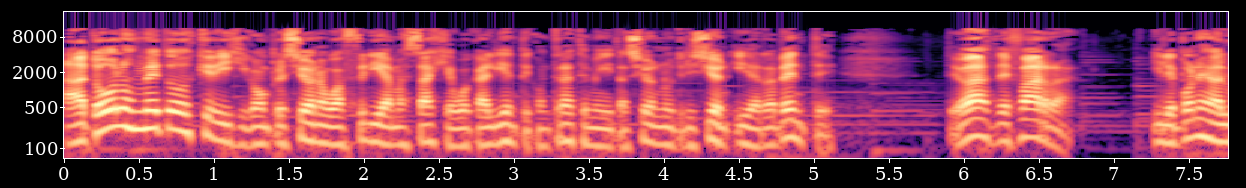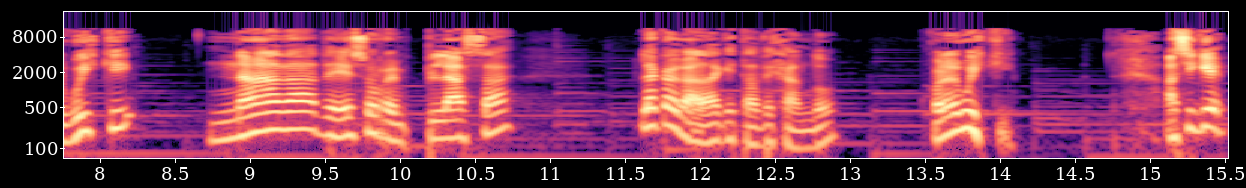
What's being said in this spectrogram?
a todos los métodos que dije, compresión, agua fría, masaje, agua caliente, contraste, meditación, nutrición, y de repente te vas de farra y le pones al whisky, nada de eso reemplaza la cagada que estás dejando con el whisky. Así que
